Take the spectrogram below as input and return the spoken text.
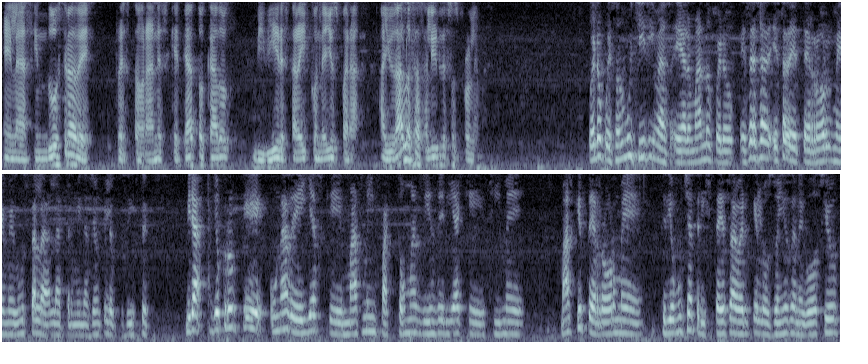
en las industrias de restaurantes que te ha tocado vivir, estar ahí con ellos para ayudarlos a salir de esos problemas. Bueno, pues son muchísimas, eh, Armando, pero esa, esa, esa, de terror me, me gusta la, la, terminación que le pusiste. Mira, yo creo que una de ellas que más me impactó más bien sería que sí me, más que terror, me, dio mucha tristeza ver que los dueños de negocio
